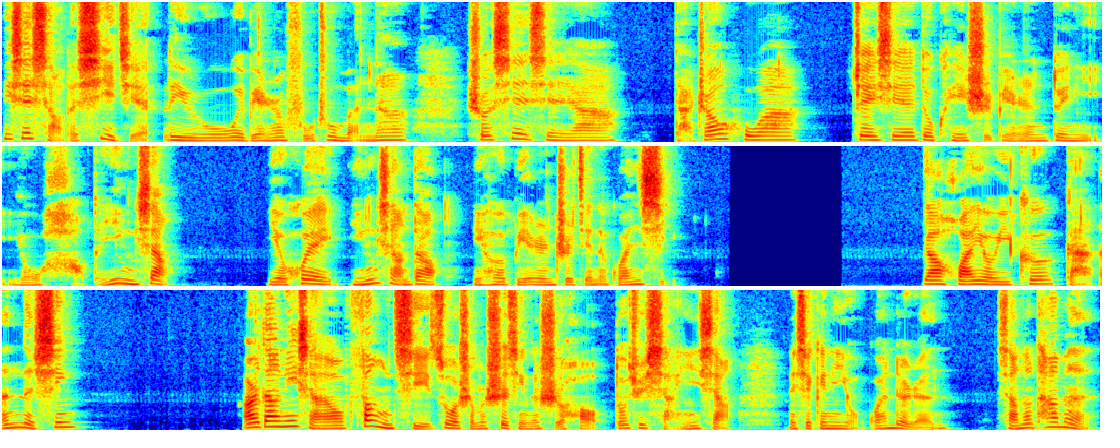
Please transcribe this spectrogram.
一些小的细节，例如为别人扶住门呐、说谢谢呀、打招呼啊，这些都可以使别人对你有好的印象，也会影响到你和别人之间的关系。要怀有一颗感恩的心。而当你想要放弃做什么事情的时候，多去想一想那些跟你有关的人，想到他们，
